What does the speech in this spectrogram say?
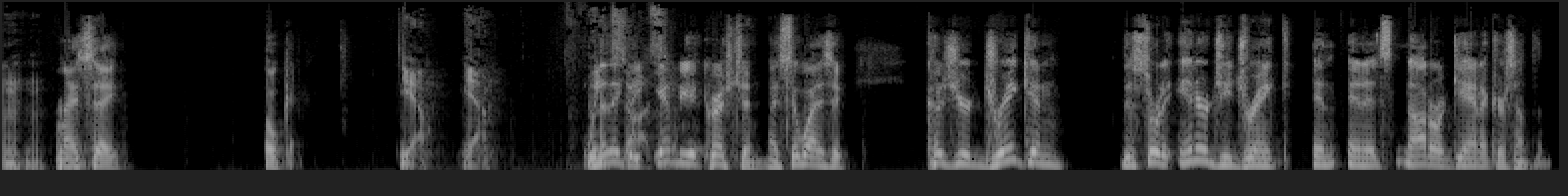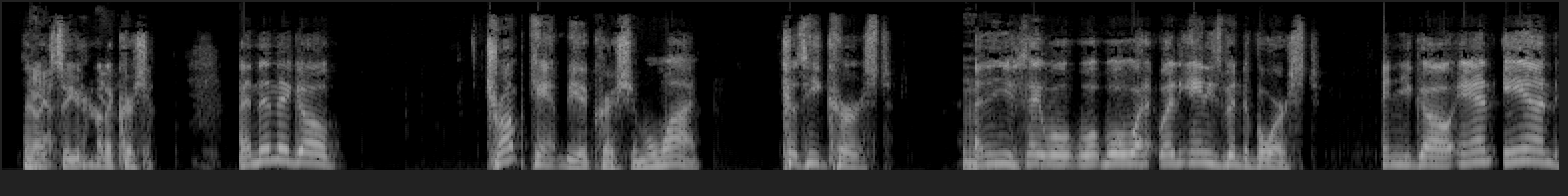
Mm-hmm. and I say, okay. Yeah, yeah. And then they go, you can't be a Christian. I say, why? They say, because you're drinking this sort of energy drink and, and it's not organic or something. And like, so you're not a Christian. And then they go, Trump can't be a Christian. Well, why? Because he cursed. And then you say, well, well, well what, what, and he's been divorced. And you go, and, and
